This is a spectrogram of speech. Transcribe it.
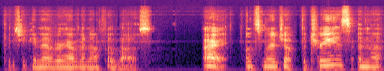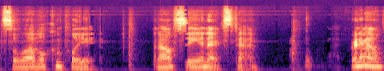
Because you can never have enough of those. Alright, let's merge up the trees and that's the level complete. And I'll see you next time. For now.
